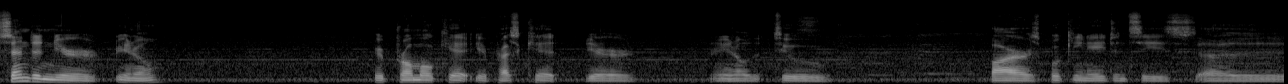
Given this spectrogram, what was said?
sending your, you know, your promo kit, your press kit, your, you know, to bars, booking agencies. Uh,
